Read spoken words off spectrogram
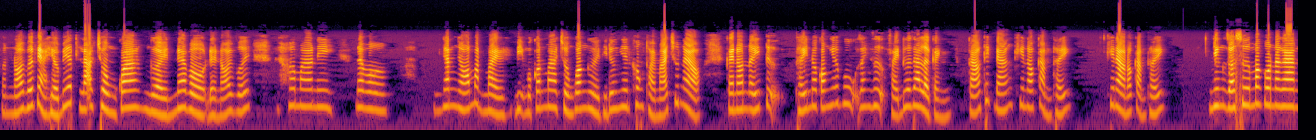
ờ, nói với vẻ hiểu biết, lão trùng qua người Neville để nói với Hermione. Neville nhăn nhó mặt mày, bị một con ma trồm qua người thì đương nhiên không thoải mái chút nào. Cái nón ấy tự thấy nó có nghĩa vụ danh dự phải đưa ra lời cảnh cáo thích đáng khi nó cảm thấy khi nào nó cảm thấy nhưng giáo sư McGonagall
